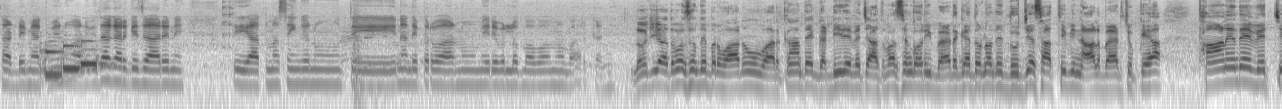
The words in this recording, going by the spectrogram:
ਸਾਡੇ ਮਹਿਕਮੇ ਨੂੰ ਅਲਵਿਦਾ ਕਰਕੇ ਜਾ ਰਹੇ ਨੇ ਤੇ ਆਤਮਾ ਸਿੰਘ ਨੂੰ ਤੇ ਇਹਨਾਂ ਦੇ ਪਰਿਵਾਰ ਨੂੰ ਮੇਰੇ ਵੱਲੋਂ ਬਹੁਤ ਮੁਬਾਰਕਾਂ ਨੇ। ਲਓ ਜੀ, ਆਤਮਾ ਸਿੰਘ ਦੇ ਪਰਿਵਾਰ ਨੂੰ ਮੁਬਾਰਕਾਂ ਤੇ ਗੱਡੀ ਦੇ ਵਿੱਚ ਆਤਮਾ ਸਿੰਘ ਹੋਰੀ ਬੈਠ ਗਏ ਤੇ ਉਹਨਾਂ ਦੇ ਦੂਜੇ ਸਾਥੀ ਵੀ ਨਾਲ ਬੈਠ ਚੁੱਕੇ ਆ। ਥਾਣੇ ਦੇ ਵਿੱਚ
